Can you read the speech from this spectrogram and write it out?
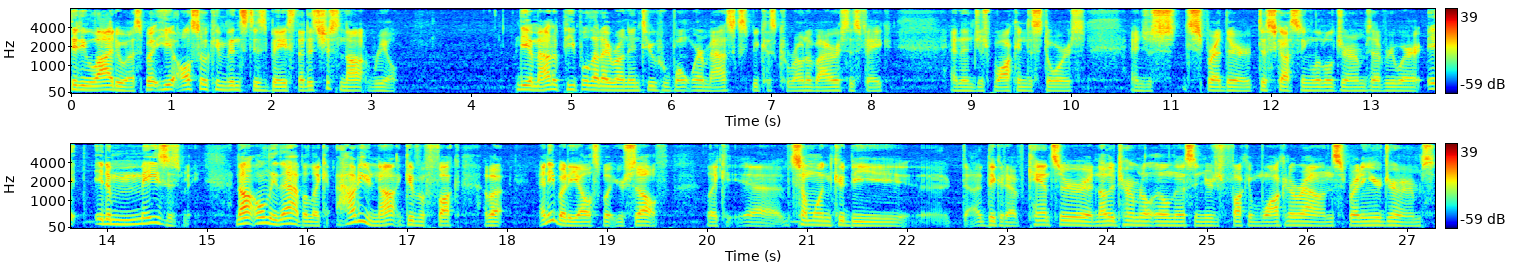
did he lie to us, but he also convinced his base that it's just not real. The amount of people that I run into who won't wear masks because coronavirus is fake and then just walk into stores and just spread their disgusting little germs everywhere. It it amazes me. Not only that, but like how do you not give a fuck about anybody else but yourself? Like uh, someone could be uh, they could have cancer, another terminal illness and you're just fucking walking around spreading your germs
